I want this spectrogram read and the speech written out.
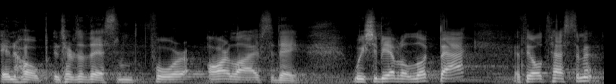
in hope in terms of this for our lives today. We should be able to look back at the Old Testament,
